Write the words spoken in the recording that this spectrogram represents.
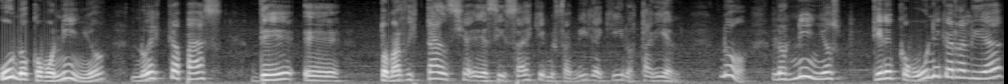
uno como niño no es capaz de eh, tomar distancia y decir, sabes que mi familia aquí no está bien. No, los niños tienen como única realidad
